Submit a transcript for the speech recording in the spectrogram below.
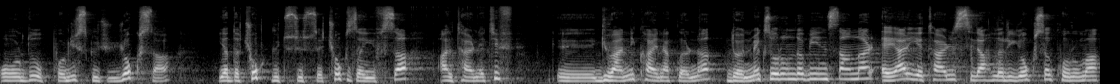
ordu, polis gücü yoksa ya da çok güçsüzse, çok zayıfsa alternatif e, güvenlik kaynaklarına dönmek zorunda bir insanlar. Eğer yeterli silahları yoksa koruma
